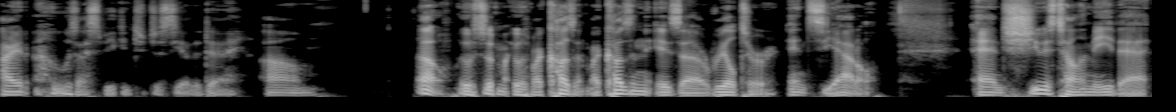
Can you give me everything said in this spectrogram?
I who was I speaking to just the other day? Um, oh, it was just my, it was my cousin. My cousin is a realtor in Seattle, and she was telling me that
